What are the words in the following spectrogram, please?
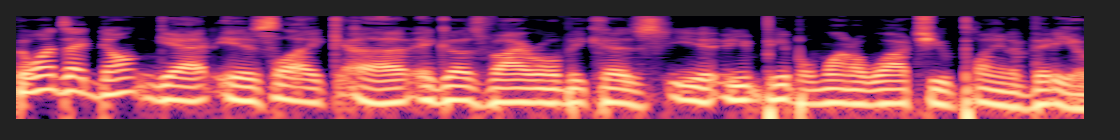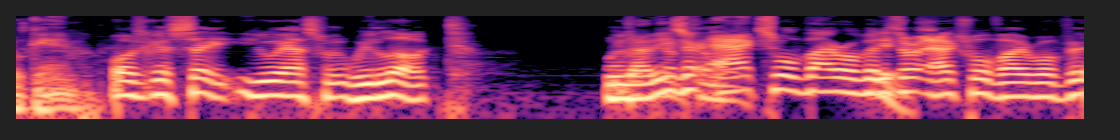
The ones I don't get is like uh, it goes viral because you, you, people want to watch you playing a video game. Well, I was going to say, you asked what we looked. We Now, these are actual viral videos. These are actual viral vi-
